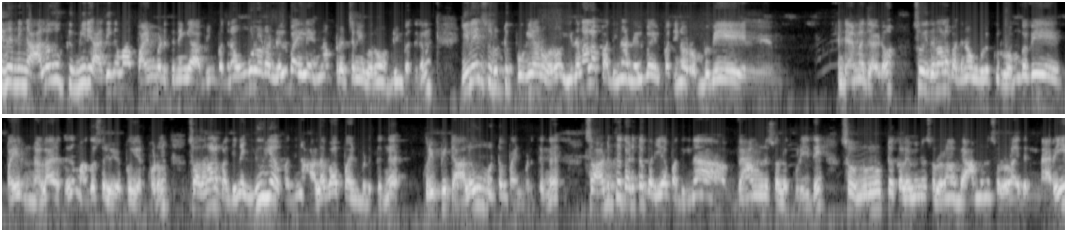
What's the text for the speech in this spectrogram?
இதை நீங்கள் அளவுக்கு மீறி அதிகமாக பயன்படுத்துனீங்க அப்படின்னு பார்த்தீங்கன்னா உங்களோட நெல்வாயில என்ன பிரச்சனை வரும் அப்படின்னு பார்த்தீங்கன்னா இலை சுருட்டு புகையான் வரும். இதனால பார்த்தீங்கன்னா நெல்வாயில் பார்த்தீங்கன்னா ரொம்பவே டேமேஜ் ஆகிடும் ஸோ இதனால் பார்த்தீங்கன்னா உங்களுக்கு ரொம்பவே பயிர் நல்லா இருக்குது மகசூல் இழப்பு ஏற்படும். ஸோ அதனால் பார்த்தீங்கன்னா யூரியா பார்த்தீங்கன்னா அளவாக பயன்படுத்துங்க. குறிப்பிட்ட அளவு மட்டும் பயன்படுத்துங்க. ஸோ அடுத்த அடுத்த படியாக பார்த்தீங்கன்னா வேம்னு சொல்லக்கூடியது. ஸோ நுண்ணூட்ட கலவின்னு சொல்லலாம் வேம்னு சொல்லலாம். இது நிறைய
